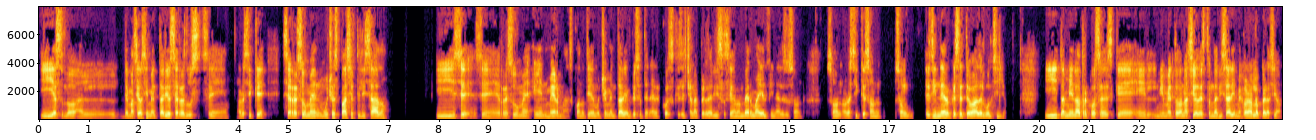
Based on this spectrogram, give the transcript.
y es lo, al, demasiados inventarios se reduce, ahora sí que se resume en mucho espacio utilizado y se, se resume en mermas. Cuando tienes mucho inventario empieza a tener cosas que se echan a perder y eso se llama merma y al final eso son, son ahora sí que son, son, es dinero que se te va del bolsillo. Y también la otra cosa es que mi método nació de estandarizar y mejorar la operación.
